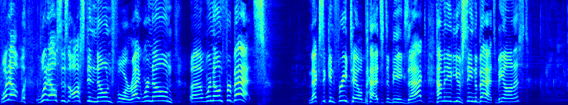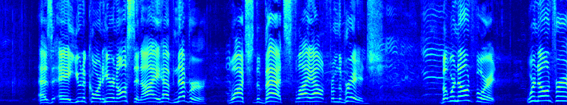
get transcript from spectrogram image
What else, what else is Austin known for, right? We're known, uh, we're known for bats. Mexican free-tail bats, to be exact. How many of you have seen the bats? Be honest. As a unicorn here in Austin, I have never watched the bats fly out from the bridge. But we're known for it. We're known for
